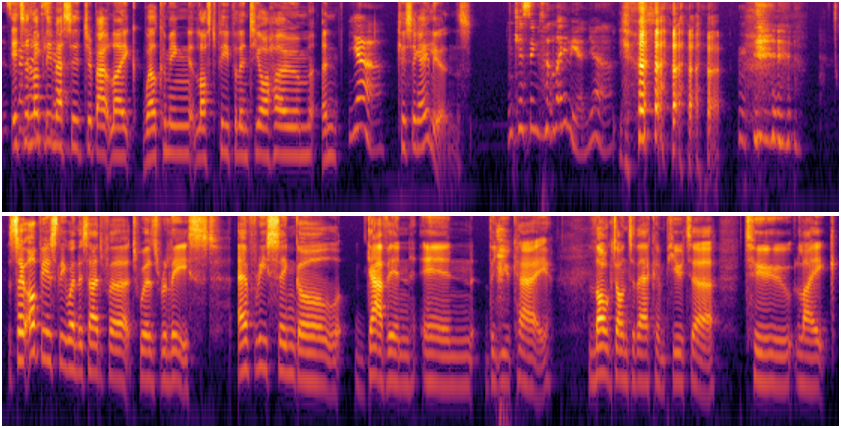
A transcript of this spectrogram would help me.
It's quite a nice, lovely yeah. message about like welcoming lost people into your home and Yeah. kissing aliens. And kissing a little alien, yeah. so obviously when this advert was released, every single Gavin in the UK logged onto their computer to like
